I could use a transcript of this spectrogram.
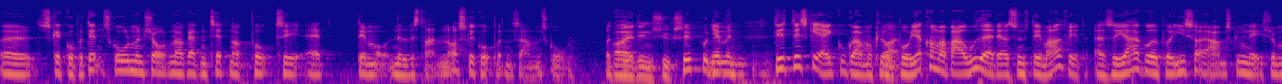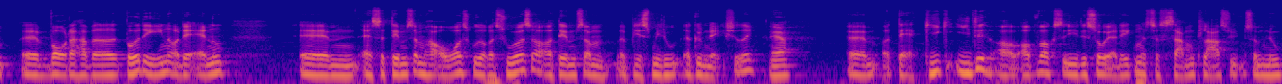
øh, skal gå på den skole, men sjovt nok er den tæt nok på til, at dem nede ved stranden også skal gå på den samme skole. Og er det en succes på det? Jamen, det, det skal jeg ikke kunne gøre mig klog Nej. på. Jeg kommer bare ud af det og synes, det er meget fedt. Altså, jeg har gået på Ishøj Arms Gymnasium, øh, hvor der har været både det ene og det andet. Øhm, altså dem, som har overskud af ressourcer, og dem, som øh, bliver smidt ud af gymnasiet. Ikke? Ja. Øhm, og da jeg gik i det og opvokset i det, så jeg det ikke med så samme klarsyn som nu.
